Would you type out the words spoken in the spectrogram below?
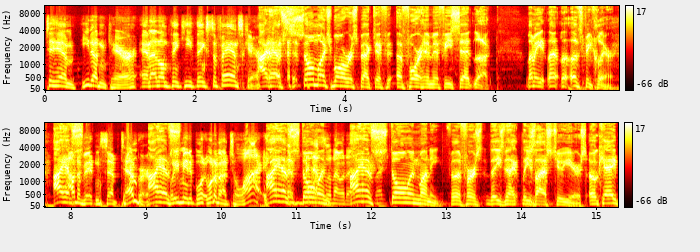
to him, he doesn't care and I don't think he thinks the fans care. I'd have so much more respect if, uh, for him if he said, "Look, let me let, us be clear. I have out of it in September. I have- What do you mean? What, what about July? I have stolen. what I I, have expect. stolen money for the first these these last two years. Okay.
